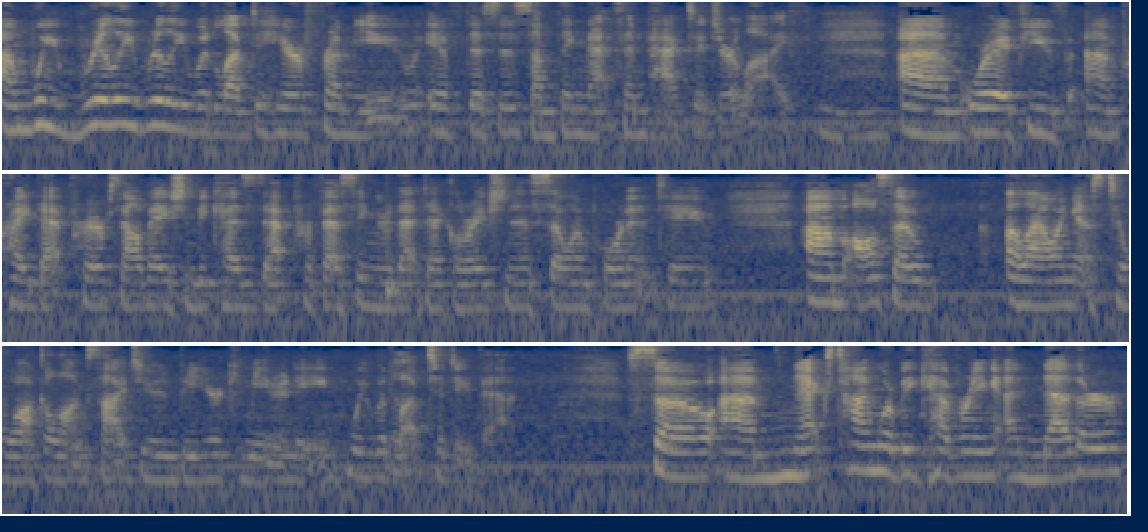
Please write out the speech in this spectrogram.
Um, we really, really would love to hear from you if this is something that's impacted your life. Mm-hmm. Um, or if you've um, prayed that prayer of salvation because that professing or that declaration is so important to. Um, also, allowing us to walk alongside you and be your community. We would love to do that. So um, next time we'll be covering another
